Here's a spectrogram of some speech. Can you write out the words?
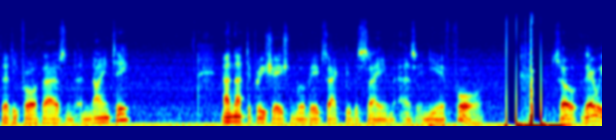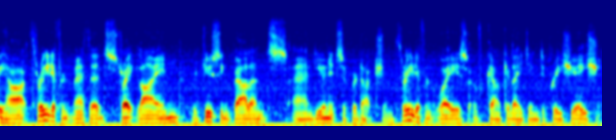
34,090, and that depreciation will be exactly the same as in year 4. So there we are, three different methods, straight line, reducing balance, and units of production. Three different ways of calculating depreciation.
